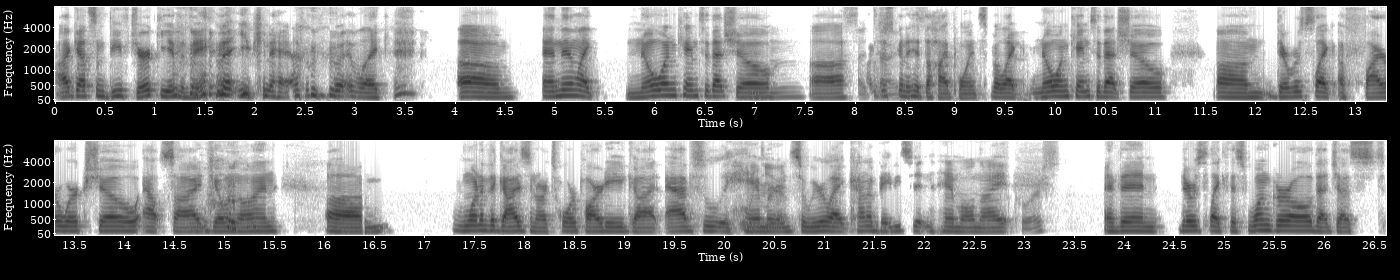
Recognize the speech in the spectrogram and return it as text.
i got some beef jerky in the van that you can have but like um and then like no one came to that show. Mhm. uh i'm just gonna hit the high points but like no one came to that show. Um there was like a fireworks show outside going on. Um one of the guys in our tour party got absolutely Oh, hammered so we were like kind of babysitting him all night. Of course. and then there was like this one girl that just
